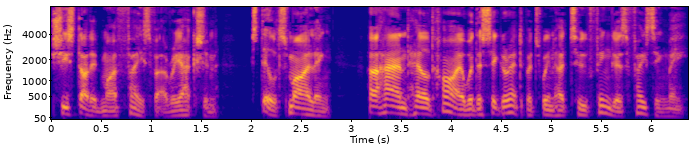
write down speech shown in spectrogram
She studied my face for a reaction, still smiling, her hand held high with a cigarette between her two fingers facing me.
